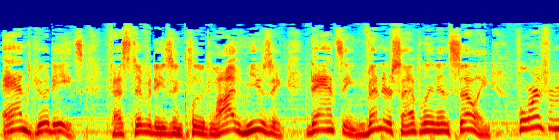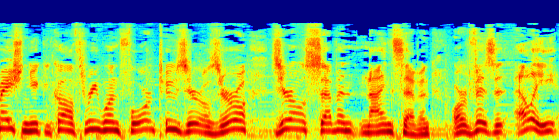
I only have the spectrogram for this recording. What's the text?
and good eats. Festivities include live music, dancing, vendor sampling, and selling. For information, you can call 314-200-0797 or visit lesastl.org.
